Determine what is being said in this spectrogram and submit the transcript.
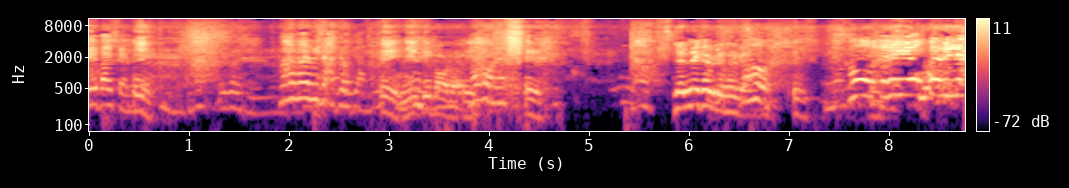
လေးပေါက်ချင်အေးငါမမိတာပြောပြမယ်အေးညီသေးပေါ့တော့အေးအေးရလက်ခိုက်လို့ဖေဖေဟုတ်ဟုတ်အေးဝယ်လေ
